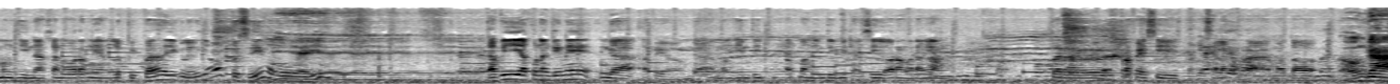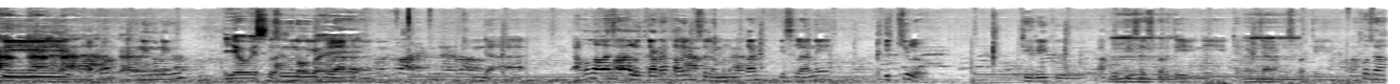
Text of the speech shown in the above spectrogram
Menghinakan orang yang lebih baik lah. Ya apa sih ngomong iya iya iya iya iya iya iya. tapi aku nanti ini nggak apa ya nggak menginti- mengintimidasi orang-orang yang berprofesi sebagai selebgram atau Oh, enggak, beauty, enggak, enggak, apa? enggak. kuning-kuning iya wis lah kuning-kuning pokoknya. lah. Enggak. Aku malah salut karena kalian sudah menemukan istilahnya iki loh diriku aku bisa Hmm. seperti ini dengan Hmm. cara seperti ini aku malah.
